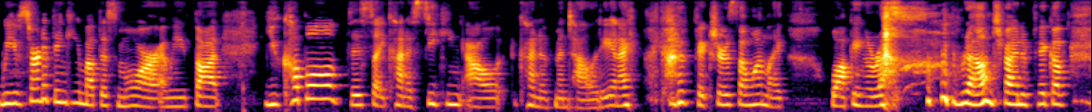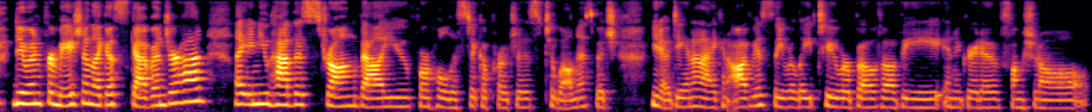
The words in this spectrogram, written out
we've started thinking about this more and we thought you couple this like kind of seeking out kind of mentality and i, I kind of picture someone like walking around around trying to pick up new information like a scavenger hunt like and you have this strong value for holistic approaches to wellness which you know dan and i can obviously relate to we're both of the integrative functional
